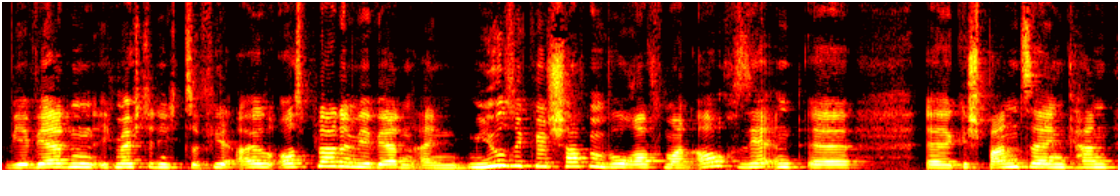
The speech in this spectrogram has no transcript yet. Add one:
Wir werden, ich möchte nicht zu viel ausplaudern, wir werden ein Musical schaffen, worauf man auch sehr äh, äh, gespannt sein kann.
